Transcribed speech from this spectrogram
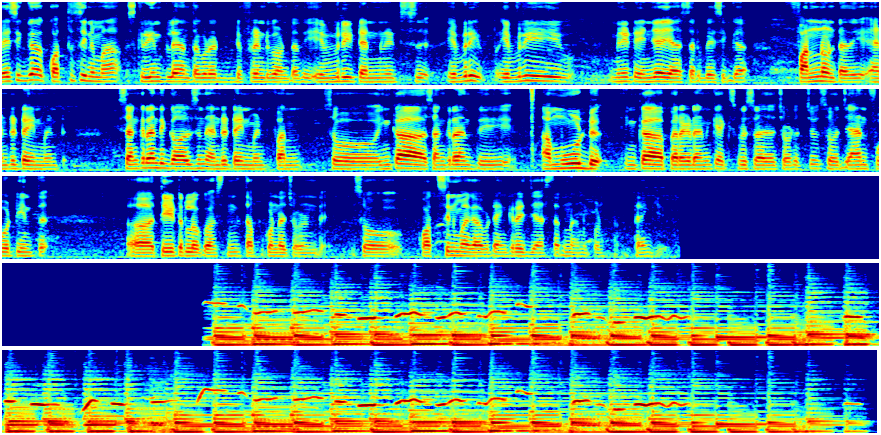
బేసిక్గా కొత్త cinema screen play అంతా కూడా డిఫరెంట్గా ఉంటుంది. Every ten minutes every every minute enjoy చేస్తారు బేసిక్గా fun ఉంటుంది entertainment సంక్రాంతికి కావాల్సింది ఎంటర్టైన్మెంట్ ఫన్ సో ఇంకా సంక్రాంతి ఆ మూడ్ ఇంకా పెరగడానికి ఎక్స్ప్రెస్ రాజా చూడొచ్చు. సో జాన్ ఫోర్టీన్త్ థియేటర్లోకి వస్తుంది. తప్పకుండా చూడండి. సో కొత్త సినిమా కాబట్టి ఎంకరేజ్ చేస్తారని అనుకుంటున్నాను. Thank you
